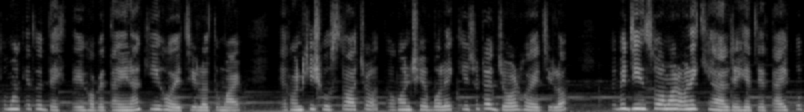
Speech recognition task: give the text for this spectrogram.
তোমাকে তো দেখতেই হবে, তাই না? কি হয়েছিল তোমার? এখন কি সুস্থ আছো? তখন সে বলে, কিছুটা জ্বর হয়েছিল। তবে জিন্সু আমার অনেক খেয়াল রেখেছে, তাই খুব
